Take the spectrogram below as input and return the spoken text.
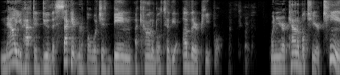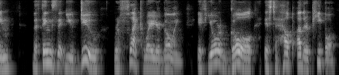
now you have to do the second ripple, which is being accountable to the other people. When you're accountable to your team, the things that you do reflect where you're going. If your goal is to help other people,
